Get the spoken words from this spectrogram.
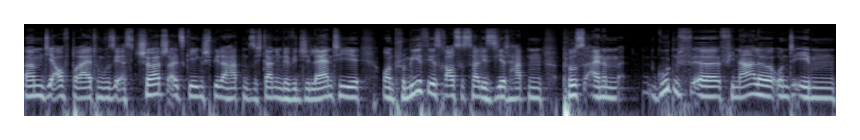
ähm, die Aufbereitung, wo sie erst Church als Gegenspieler hatten, sich dann eben der Vigilante und Prometheus rauskristallisiert hatten, plus einem guten äh, Finale und eben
